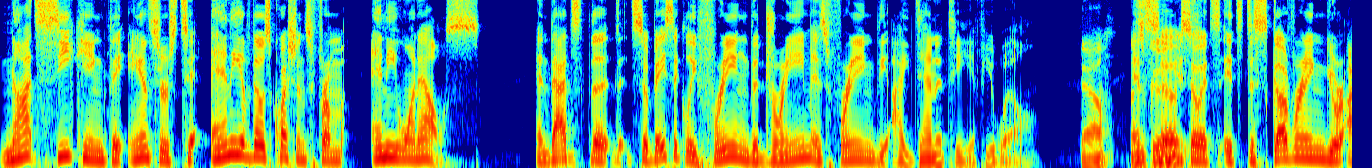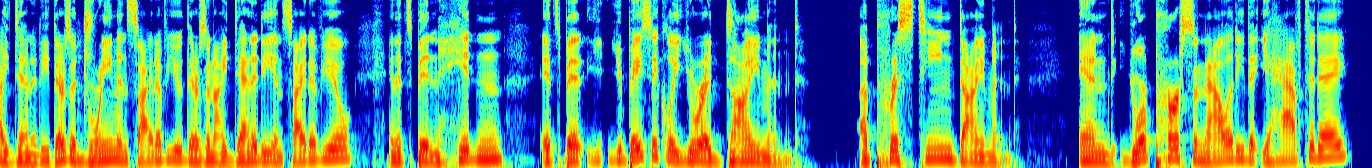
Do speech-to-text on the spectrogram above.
not seeking the answers to any of those questions from anyone else. And mm-hmm. that's the so basically freeing the dream is freeing the identity, if you will. Yeah. and so good. so it's it's discovering your identity. There's a dream inside of you, there's an identity inside of you, and it's been hidden. It's been you basically you're a diamond, a pristine diamond. And your personality that you have today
